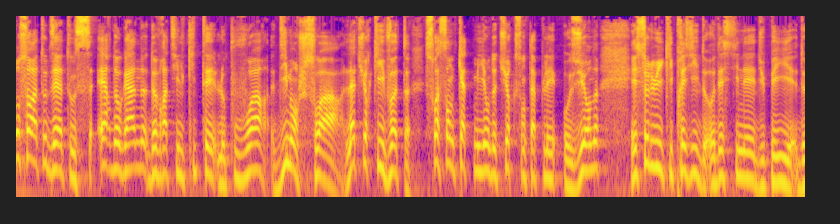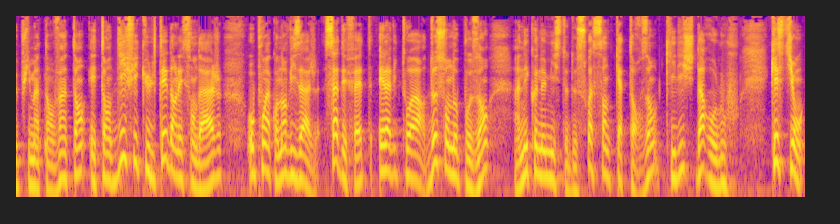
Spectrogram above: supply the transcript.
Bonsoir à toutes et à tous. Erdogan devra-t-il quitter le pouvoir dimanche soir? La Turquie vote. 64 millions de Turcs sont appelés aux urnes. Et celui qui préside aux destinées du pays depuis maintenant 20 ans est en difficulté dans les sondages, au point qu'on envisage sa défaite et la victoire de son opposant, un économiste de 74 ans, Kilish Darolou. Question,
